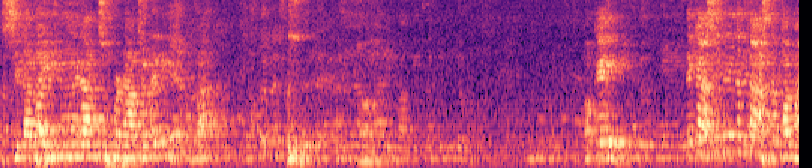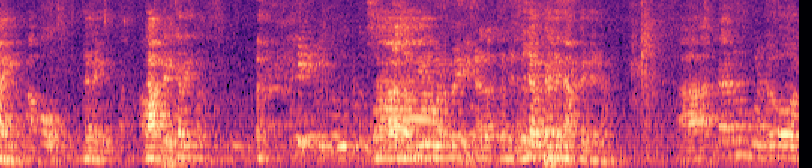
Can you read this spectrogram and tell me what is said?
sila ba hinirang supernatural, eh, di ba? Oh. Okay. Teka, sino yung nagtaas ng kamay? Ako. Dali, lapit ka rito. Sa... Sabi mo na may anak ka Ayan, pwede na, pwede na. Ah, ang tanong ko doon,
